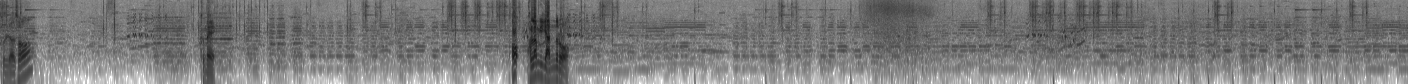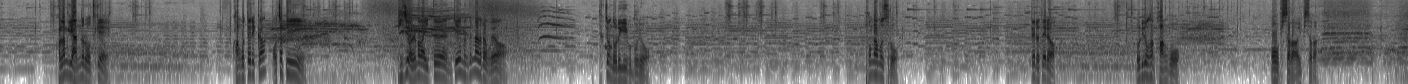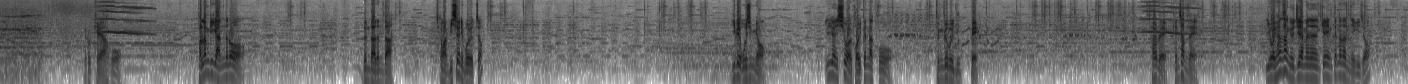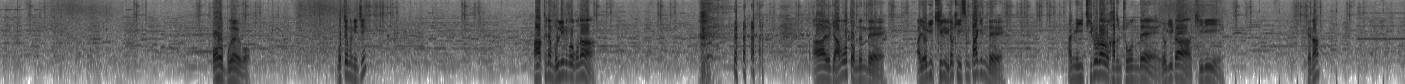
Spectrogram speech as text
돌려서 금액 어? 관람객이 안 늘어 관람객이 안 늘어 어떻게 광고 때릴까? 어차피 빚이 얼마가 있든 게임은 끝나더라고요. 특정 놀이기구 무료. 통나무 수로. 때려 때려. 놀이동산 광고. 어우 비싸다. 이 비싸다. 이렇게 하고 관람객이 안 늘어. 는다 는다. 잠깐만 미션이 뭐였죠? 250명. 1년 10월 거의 끝났고 등급을 600 800 괜찮네. 이거 현상 유지하면은 게임 끝난다는 얘기죠? 어 뭐야 이거 뭐 때문이지? 아 그냥 몰리는 거구나. 아 여기 아무것도 없는데. 아 여기 길 이렇게 있으면 딱인데. 아니면 이 뒤로라도 가면 좋은데 여기가 길이 되나?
